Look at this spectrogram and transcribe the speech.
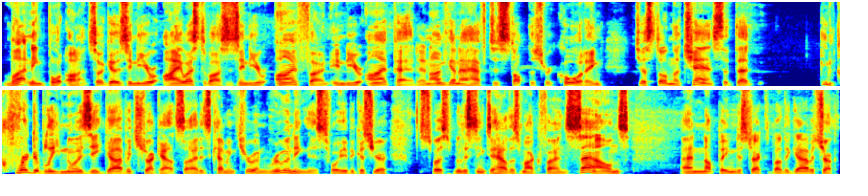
lightning port on it. So it goes into your iOS devices, into your iPhone, into your iPad. And I'm going to have to stop this recording just on the chance that that incredibly noisy garbage truck outside is coming through and ruining this for you because you're supposed to be listening to how this microphone sounds and not being distracted by the garbage truck.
